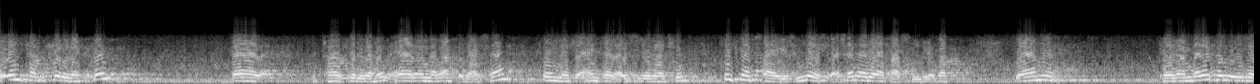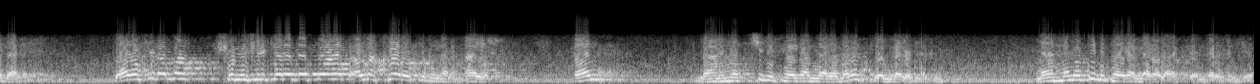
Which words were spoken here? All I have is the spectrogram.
Ve in tavfirlekum eğer tavfirlehum, eğer onları affedersen enneke entel azizül hakim hikmet sahibisin, ne istersen öyle yaparsın diyor. Bak, yani Peygamber'e kabul eder. Ya Resulallah, şu müşriklere beddua et, Allah kahretsin bunları. Hayır. Ben lanetçi bir peygamber olarak gönderilmedim. Merhametli bir peygamber olarak gönderildim diyor.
